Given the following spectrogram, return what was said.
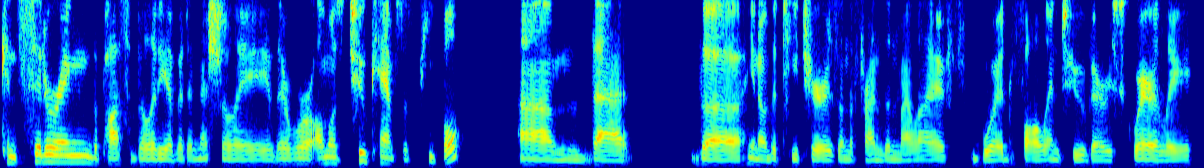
considering the possibility of it initially, there were almost two camps of people um, that the you know the teachers and the friends in my life would fall into very squarely.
